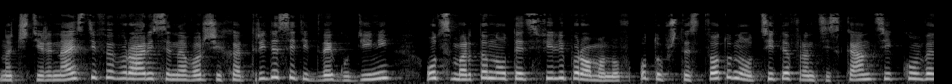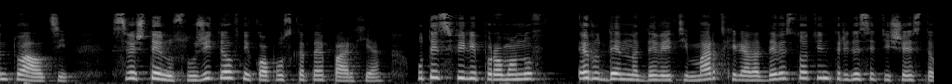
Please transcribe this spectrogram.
На 14 февруари се навършиха 32 години от смъртта на отец Филип Романов от Обществото на отците францисканци конвентуалци, свещенослужител в Никополската епархия. Отец Филип Романов е роден на 9 март 1936 г.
